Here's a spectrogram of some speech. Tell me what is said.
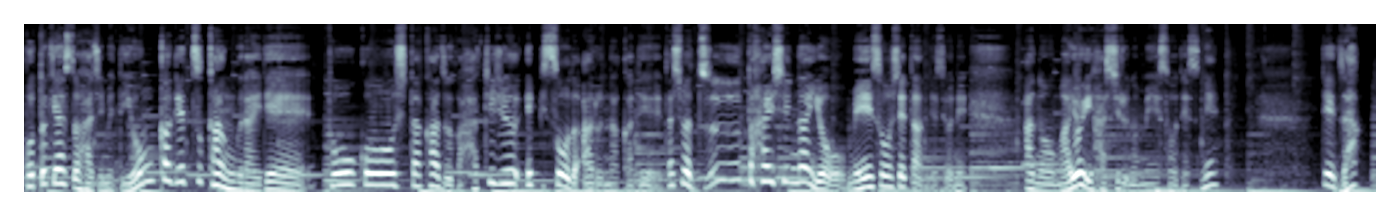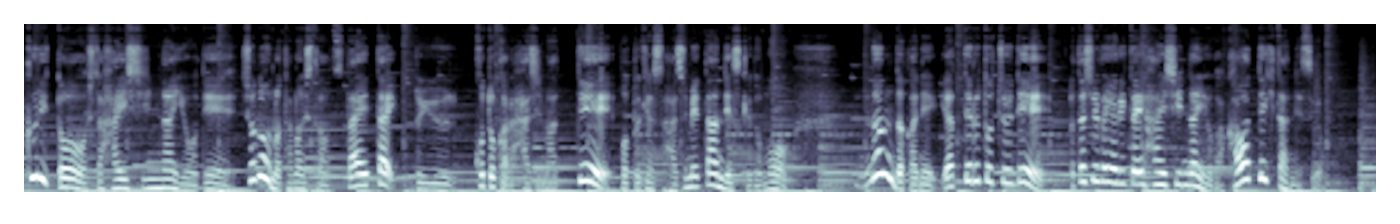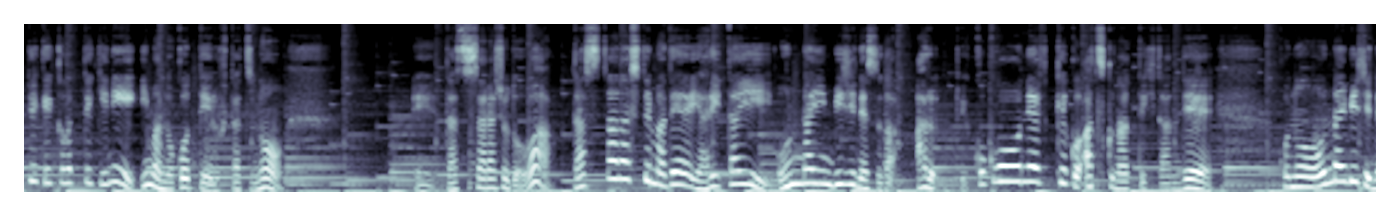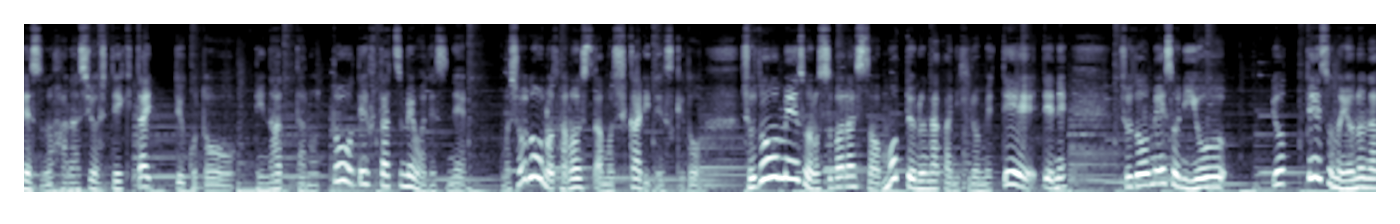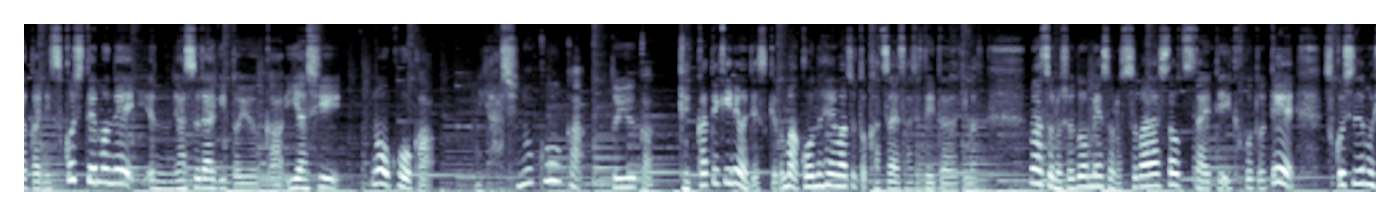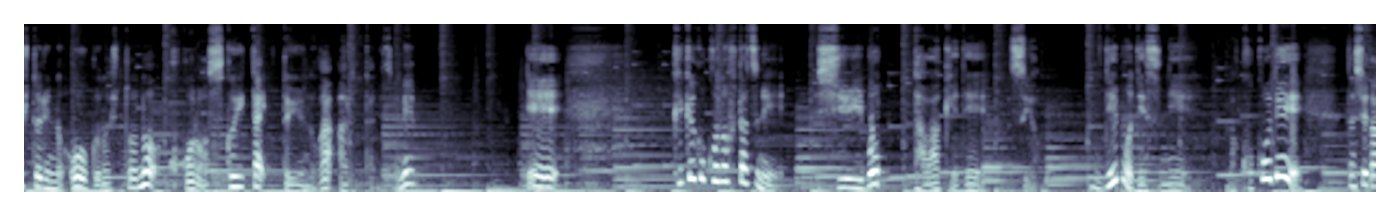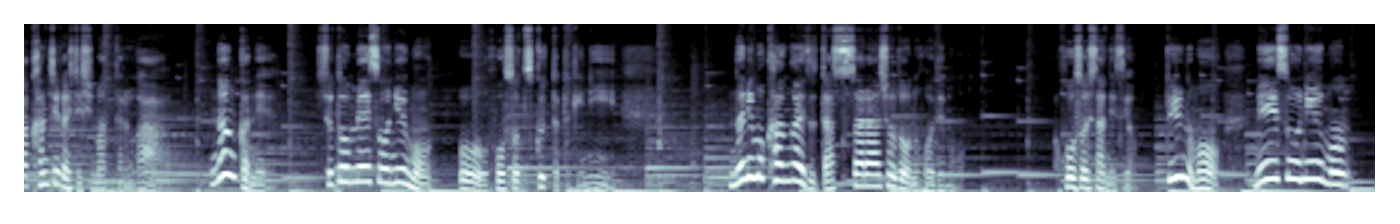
ポッドキャストを始めて4ヶ月間ぐらいで投稿した数が80エピソードある中で私はずっと配信内容を瞑想してたんですよね。あの迷い走るの瞑想ですね。でざっくりとした配信内容で書道の楽しさを伝えたいということから始まってポッドキャスト始めたんですけどもなんだかねやってる途中で私がやりたい配信内容が変わってきたんですよ。で結果的に今残っている2つの、えー脱サラ書道は脱サラしてまでやりたいオンラインビジネスがあるというここをね結構熱くなってきたんでこのオンラインビジネスの話をしていきたいっていうことになったのとで2つ目はですね書道の楽しさもしかりですけど書道瞑想の素晴らしさをもっと世の中に広めてでね書道瞑想によってその世の中に少しでもね安らぎというか癒しの効果癒しの効果というか結果的にはですけどまあこの辺はちょっと割愛させていただきます。まあその書道瞑想の素晴らしさを伝えていくことで少しでも一人の多くの人の心を救いたいというのがあったんですよね。で結局この2つに絞ったわけですよ。でもですね、まあここで私が勘違いしてしまったのがなんかね書道瞑想入門を放送作った時に何も考えず脱サラ書道の方でも放送したんですよ。というのも瞑想入門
